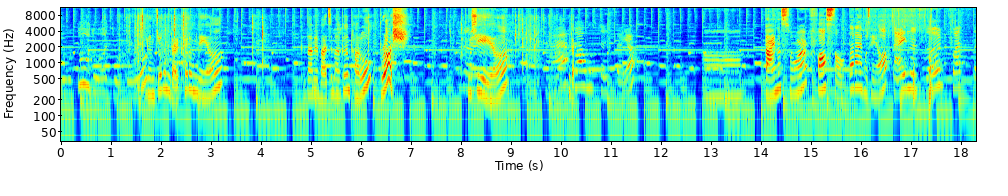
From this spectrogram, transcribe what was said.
요것도 놓아주고. 이건 조금 날카롭네요. 그 다음에 마지막은 바로 brush. 붓이에요. 자, 네. 뭐하고 있어요? 어, dinosaur fossil. 따라해 보세요. 다이너솔 파스타.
